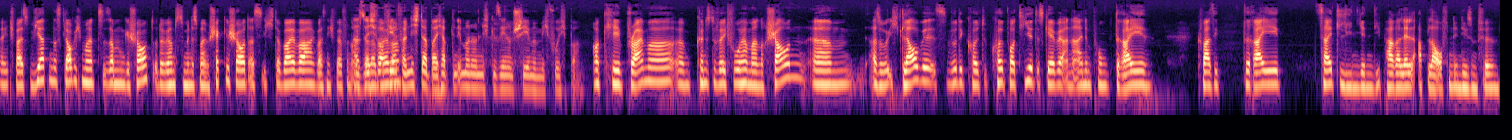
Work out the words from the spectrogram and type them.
äh, ich weiß, wir hatten das, glaube ich, mal zusammen geschaut oder wir haben es zumindest mal im Check geschaut, als ich dabei war. Ich weiß nicht, wer von euch Also da ich dabei war auf jeden war. Fall nicht dabei. Ich habe den immer noch nicht gesehen und schäme mich furchtbar. Okay, Primer, ähm, könntest du vielleicht vorher mal noch schauen. Ähm, also ich glaube, es würde kol kolportiert, es gäbe an einem Punkt drei, quasi drei Zeitlinien, die parallel ablaufen in diesem Film.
